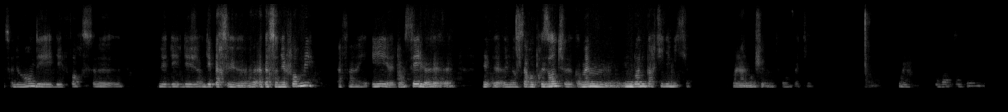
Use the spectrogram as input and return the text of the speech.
ça demande des, forces, des, des, des personnes, un personnel formé. Enfin, et donc, le, ça représente quand même une bonne partie des missions. Voilà, donc je, כבר טובים.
